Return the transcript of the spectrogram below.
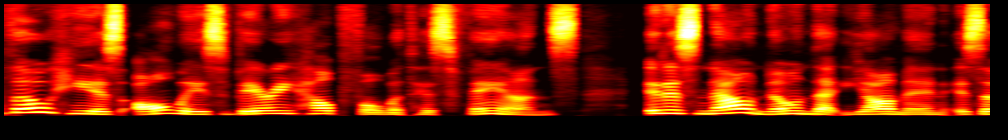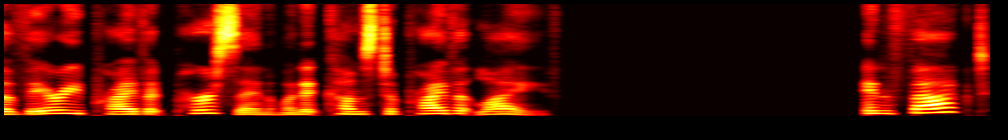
Although he is always very helpful with his fans, it is now known that Yaman is a very private person when it comes to private life. In fact,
